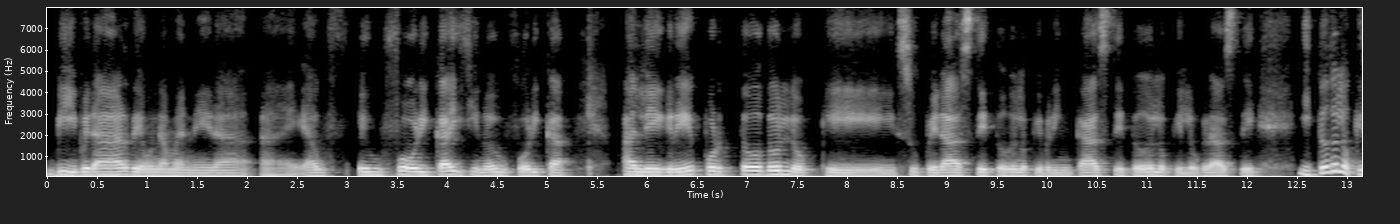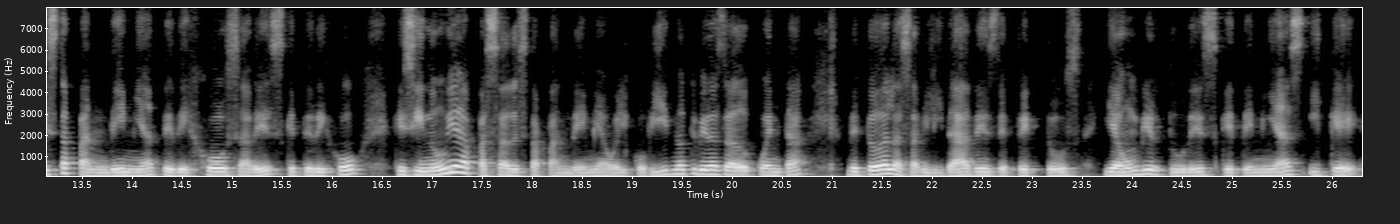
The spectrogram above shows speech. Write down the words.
vibrar de una manera eh, eufórica y si no eufórica, alegre por todo lo que superaste, todo lo que brincaste, todo lo que lograste y todo lo que esta pandemia te dejó, ¿sabes? Que te dejó que si no hubiera pasado esta pandemia o el COVID, no te hubieras dado cuenta de todas las habilidades, defectos y aún virtudes que tenías y que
